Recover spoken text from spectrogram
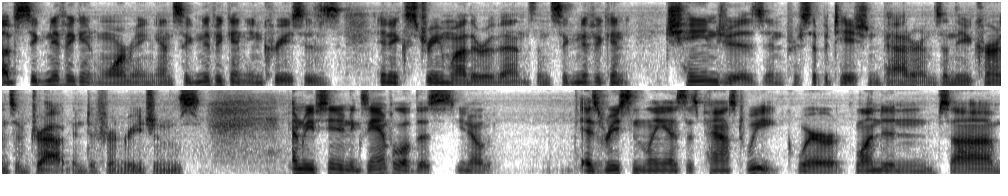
of significant warming and significant increases in extreme weather events and significant changes in precipitation patterns and the occurrence of drought in different regions. And we've seen an example of this, you know, as recently as this past week, where London saw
